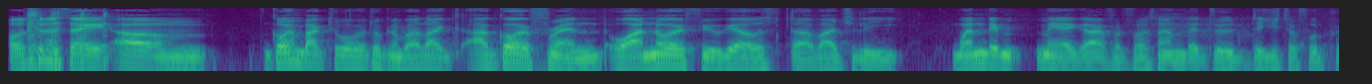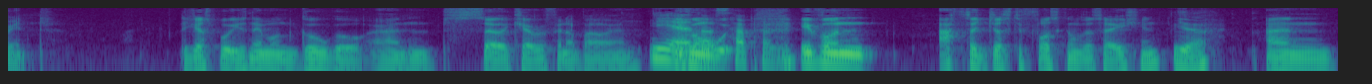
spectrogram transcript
I was gonna say, um, going back to what we are talking about, like I got a friend, or I know a few girls that have actually, when they meet a guy for the first time, they do digital footprint. They just put his name on Google and search everything about him. Yeah, even that's wi- happened. Even after just the first conversation, yeah. and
